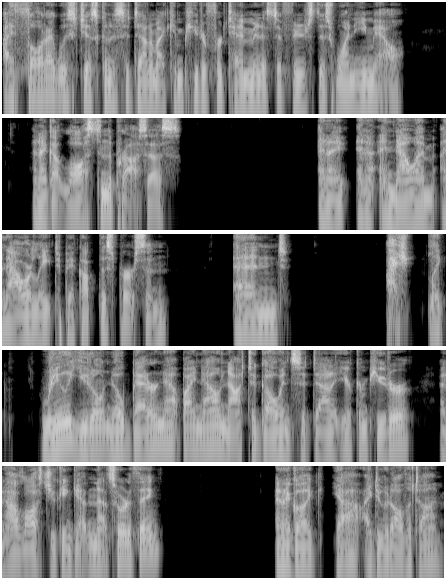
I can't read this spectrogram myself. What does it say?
I thought I was just going to sit down on my computer for 10 minutes to finish this one email. And I got lost in the process. And I, and, and now I'm an hour late to pick up this person. And I like, really, you don't know better now by now not to go and sit down at your computer and how lost you can get in that sort of thing. And I go like, yeah, I do it all the time.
